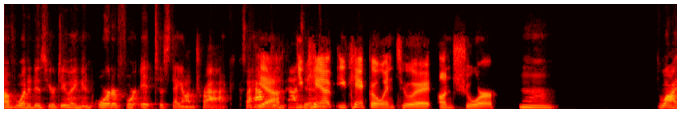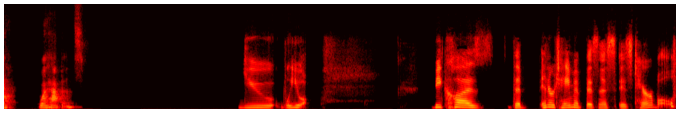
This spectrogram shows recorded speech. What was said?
of what it is you're doing in order for it to stay on track. Because i have yeah, to imagine you can't you can't go into it unsure. Mm. why? What happens? You well you because the entertainment business is terrible.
